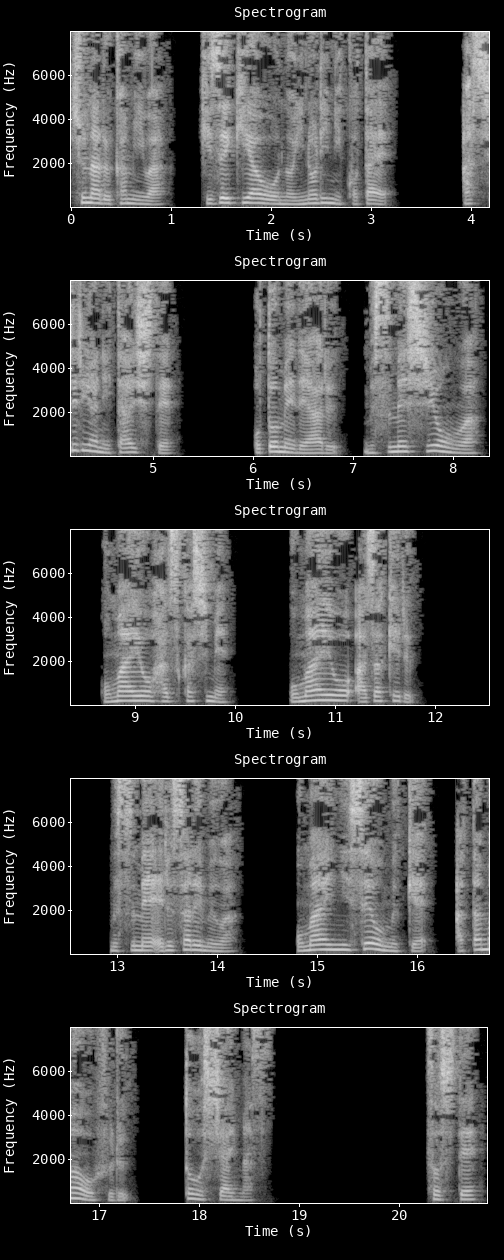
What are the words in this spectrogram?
主なる神はヒゼキヤ王の祈りに応え、アッシリアに対して、乙女である娘シオンはお前を恥ずかしめ、お前をあざける。娘エルサレムはお前に背を向け頭を振るとおっしゃいます。そして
